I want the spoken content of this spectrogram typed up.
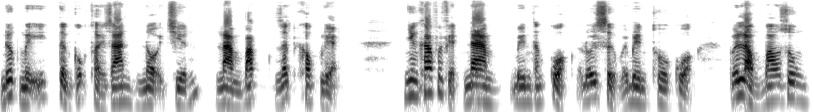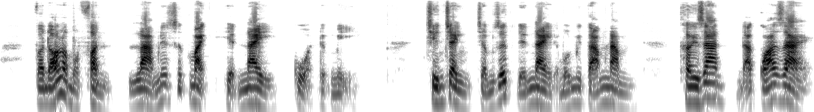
Nước Mỹ từng có thời gian nội chiến Nam Bắc rất khốc liệt. Nhưng khác với Việt Nam, bên thắng cuộc đã đối xử với bên thua cuộc với lòng bao dung và đó là một phần làm nên sức mạnh hiện nay của nước Mỹ. Chiến tranh chấm dứt đến nay đã 48 năm, thời gian đã quá dài.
